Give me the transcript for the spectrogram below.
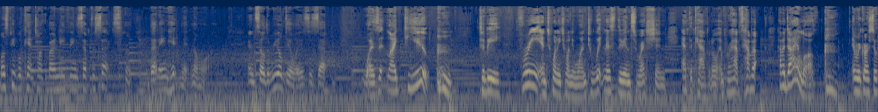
Most people can't talk about anything except for sex. that ain't hitting it no more. And so the real deal is is that what is it like to you to be free in 2021 to witness the insurrection at the Capitol and perhaps have a have a dialogue in regards to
